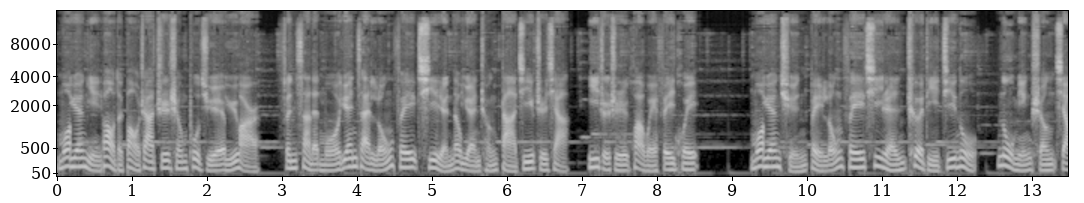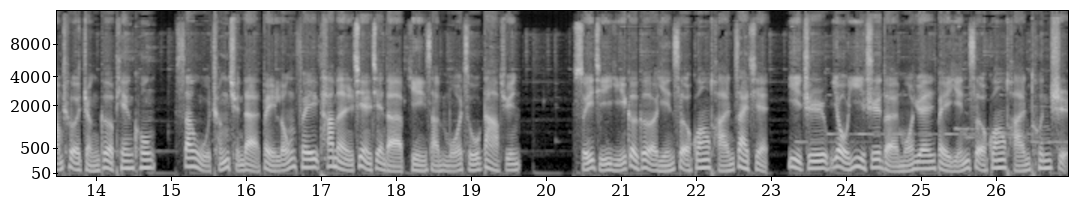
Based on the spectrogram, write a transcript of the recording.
魔渊引爆的爆炸之声不绝于耳，分散的魔渊在龙飞七人的远程打击之下，一直只化为飞灰。魔渊群被龙飞七人彻底激怒，怒鸣声响彻整个天空，三五成群的被龙飞他们渐渐的引散魔族大军。随即，一个个银色光团再现，一只又一只的魔渊被银色光团吞噬。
